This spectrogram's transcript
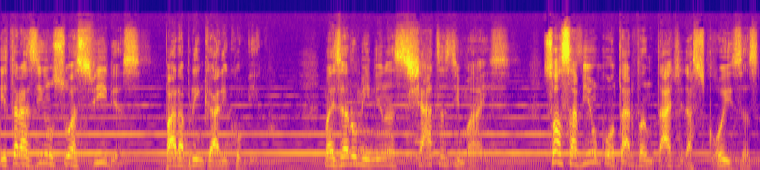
e traziam suas filhas para brincarem comigo. Mas eram meninas chatas demais. Só sabiam contar vantagem das coisas,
